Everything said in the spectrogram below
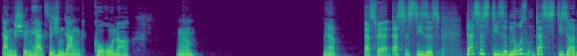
Dankeschön, herzlichen Dank, Corona. Ja. Ja. Das wäre, das ist dieses, das ist diese Nosen, das ist dieser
